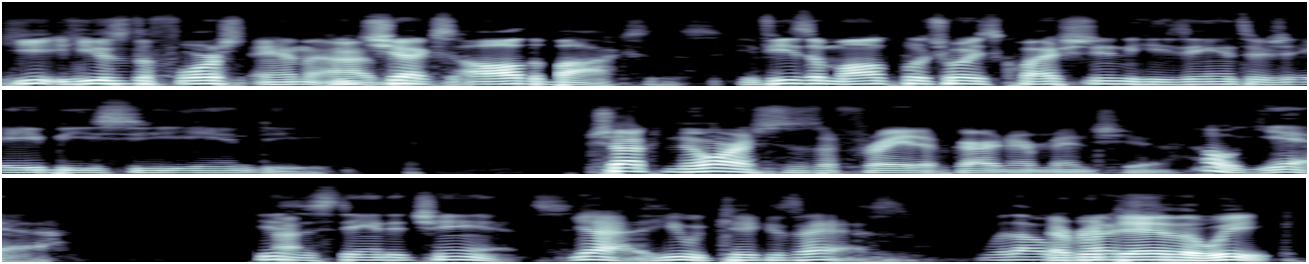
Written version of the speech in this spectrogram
he he is the force and the He object. checks all the boxes. If he's a multiple choice question, he answers A, B, C, and D. Chuck Norris is afraid of Gardner Minshew. Oh yeah, he has a stand a chance Yeah, he would kick his ass without every day question. of the week.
